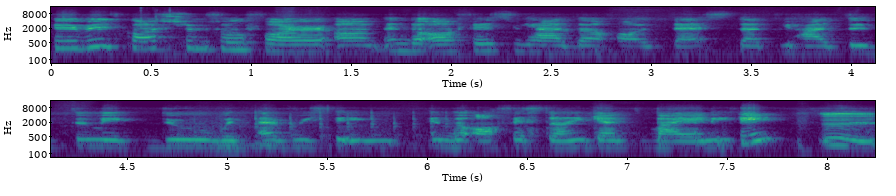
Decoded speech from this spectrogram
Favorite costume so far? Um, in the office we had the contest that you had to, to make do with everything in the office. Lang you can't buy anything. Mm.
